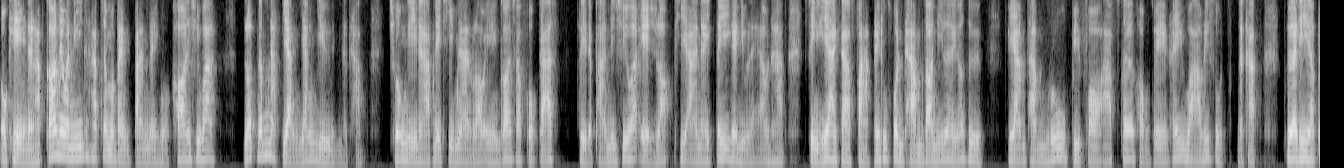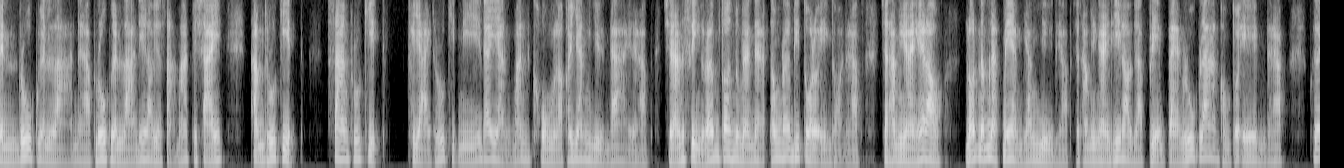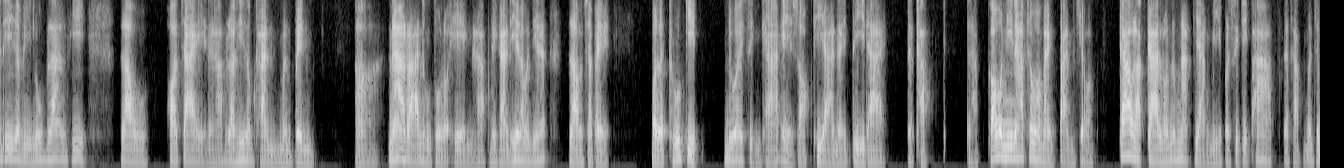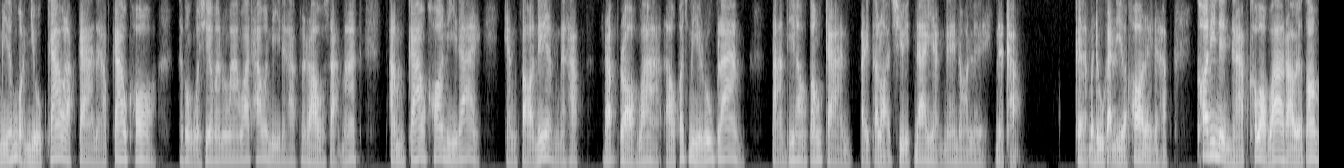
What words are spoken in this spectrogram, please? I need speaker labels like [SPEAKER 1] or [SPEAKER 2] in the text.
[SPEAKER 1] โอเคนะครับ ก็ในวันนี้นะครับจะมาแบ่งปันในหัวข้อที่ชื่อว่า ลดน้ำหนักอย่างยั่งยืนนะครับ ช่วงนี้นะครับในทีมงานของเราเองก็จะโฟกัสผลิตภัณฑ์ที่ชื่อว่า AgeLock TR90 กันอยู่แล้วนะครับ สิ่งที่อยากจะฝากให้ทุกคนทำตอนนี้เลยก็คือ พยายามทำรูป before after ของตัวเองให้ว้าวที่สุดนะครับ เพื่อที่จะเป็นรูปเงินล้านนะครับ รูปเงินล้านที่เราจะสามารถไปใช้ทำธุรกิจ สร้างธุรกิจ ขยายธุรกิจนี้ได้อย่างมั่นคงแล้วก็ยั่งยืนได้นะครับ ฉะนั้นสิ่งเริ่มต้นตรงนั้นเนี่ยต้องเริ่มที่ตัวเราเองก่อนนะครับ จะทำยังไงให้เราลดน้ำหนักได้อย่างยั่งยืนครับ จะทำยังไงที่เราจะเปลี่ยนแปลงรูปร่างของตัวเองนะครับ เพื่อที่จะมีรูปร่างที่เราพอใจนะครับ แล้วที่สำคัญมันเป็นหน้าร้านของตัวเราเองนะครับ ในการที่เราวันนี้เราจะไปเปิดธุรกิจด้วยสินค้า ASOC TR90 ได้นะครับ นะครับก็วันนี้นะครับจะมาแบ่งปันเกี่ยวกับ9หลักการลดน้ำหนักอย่างมีประสิทธิภาพนะครับ มันจะมีทั้งหมดอยู่ 9 หลักการนะครับ 9 ข้อ และผมก็เชื่อมั่นมากๆว่าถ้าวันนี้นะครับ เราสามารถทำ9ข้อนี้ได้อย่างต่อเนื่องนะครับ รับรองว่าเราก็จะมีรูปร่างตามที่เราต้องการไปตลอดชีวิตได้อย่างแน่นอนเลยนะครับมาดูกันทีละข้อเลยนะครับ ข้อที่หนึ่งนะครับเขาบอกว่าเราจะต้อง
